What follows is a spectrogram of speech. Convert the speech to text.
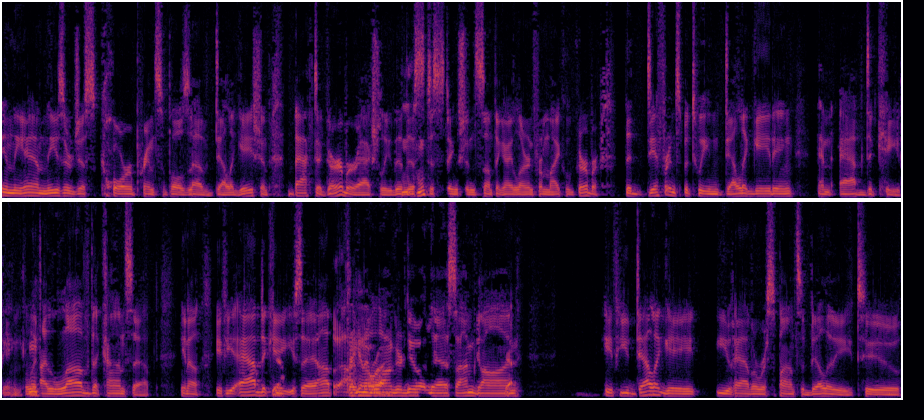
in the end, these are just core principles of delegation. Back to Gerber, actually, th- this mm-hmm. distinction is something I learned from Michael Gerber. The difference between delegating and abdicating. Mm-hmm. I love the concept. You know, if you abdicate, you say, "I'm, I'm no run. longer doing this, I'm gone. Yeah. If you delegate, you have a responsibility to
